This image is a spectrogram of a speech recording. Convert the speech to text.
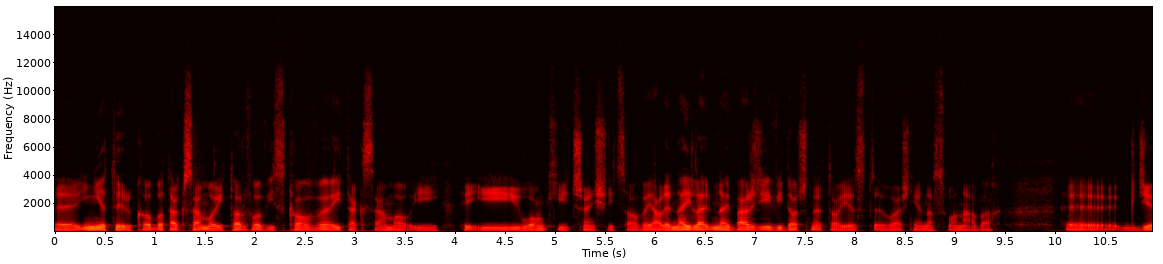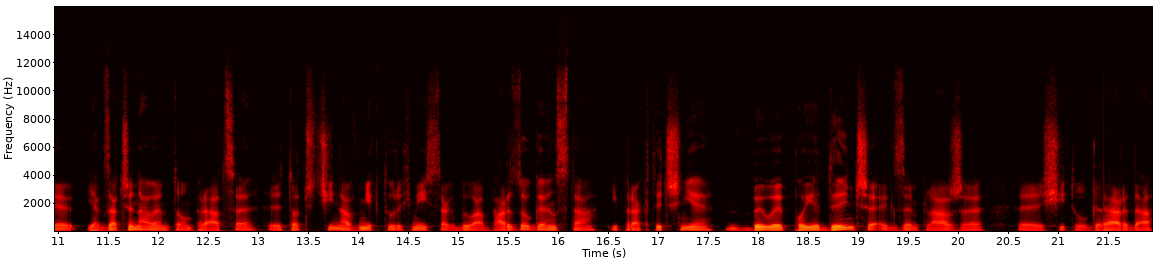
E, i nie tylko, bo tak samo i torfowiskowe, i tak samo i, i, łąki trzęślicowej, ale najbardziej widoczne to jest właśnie na Słonawach e, gdzie jak zaczynałem tą pracę, e, to trzcina w niektórych miejscach była bardzo gęsta i praktycznie były pojedyncze egzemplarze situ Gerarda,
